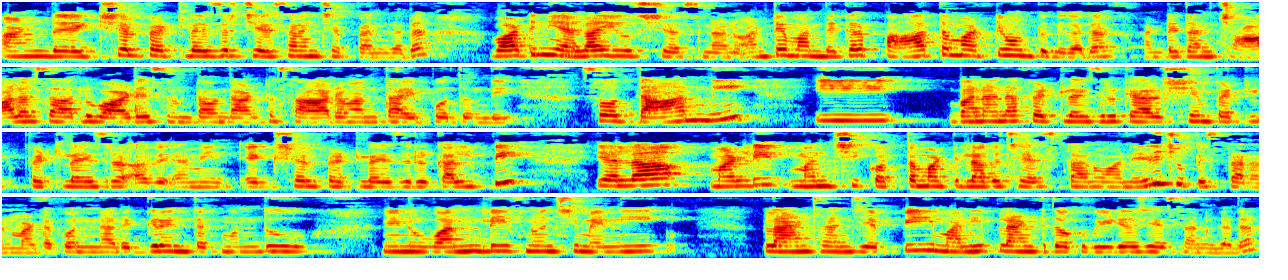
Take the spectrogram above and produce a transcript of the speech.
and eggshell fertiliser చేశానని చెప్పాను కదా వాటిని ఎలా యూజ్ చేస్తున్నాను? అంటే మన దగ్గర పాత మట్టి ఉంటుంది కదా అంటే దాన్ని చాలా సార్లు వాడేసి ఉంటాం దాంట్లో సారం అంతా అయిపోతుంది. సో దాన్ని ఈ బనానా ఫెర్టిలైజర్ కాల్షియం ఫెర్టిలైజర్ అవి ఐ మీన్ ఎగ్షెల్ ఫెర్టిలైజర్ కలిపి ఎలా మళ్ళీ మంచి కొత్త మట్టిలాగా చేస్తాను అనేది చూపిస్తాను అనమాట కొన్ని నా దగ్గర ఇంతకు ముందు నేను వన్ లీఫ్ నుంచి మెనీ ప్లాంట్స్ అని చెప్పి మనీ ప్లాంట్ ఒక వీడియో చేశాను కదా.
